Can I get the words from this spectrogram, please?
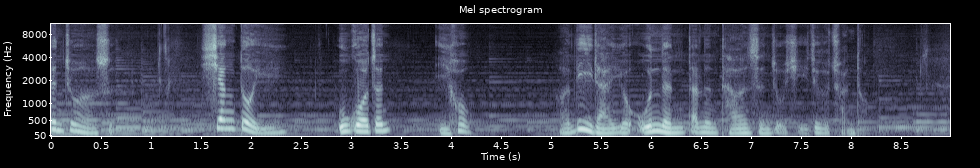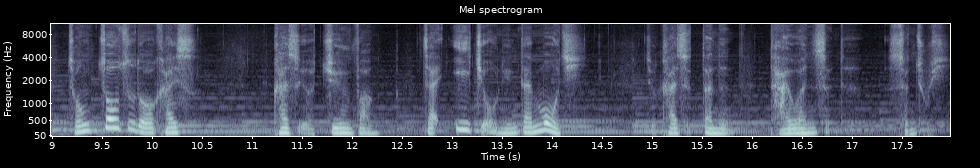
更重要的是，相对于吴国桢以后，啊，历来有文人担任台湾省主席这个传统，从周志罗开始，开始有军方，在一九年代末期就开始担任台湾省的省主席。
